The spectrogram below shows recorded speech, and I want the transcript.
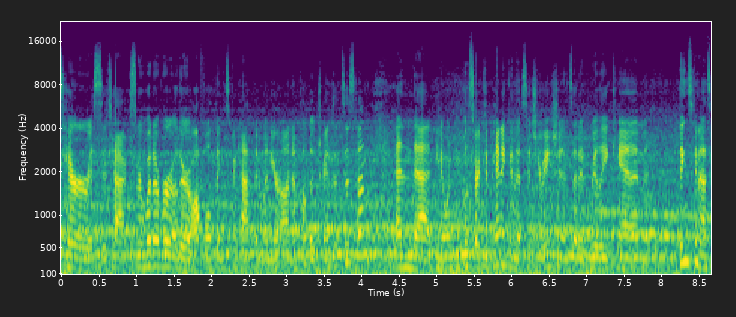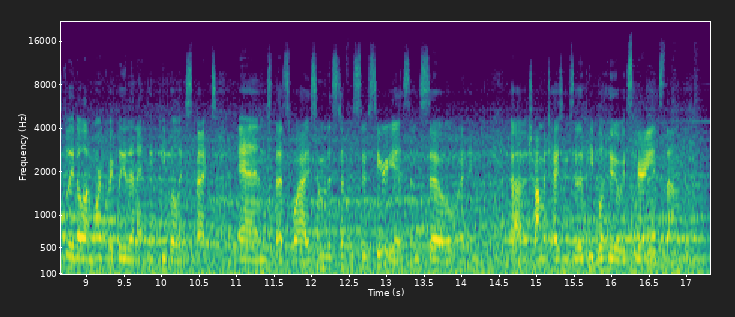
terrorist attacks or whatever other awful things can happen when you're on a public transit system, and that you know when people start to panic in those situations, that it really can things can escalate a lot more quickly than I think people expect, and that's why some of this stuff is so serious and so I think uh, traumatizing to the people who experience them.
